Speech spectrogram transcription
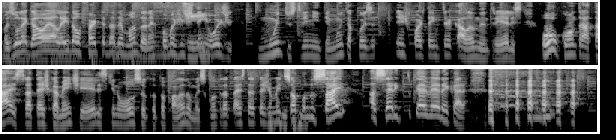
Mas o legal é a lei da oferta e da demanda, né? Como a gente Sim. tem hoje muito streaming, tem muita coisa, a gente pode estar intercalando entre eles, ou contratar estrategicamente eles que não ouçam o que eu tô falando, mas contratar estrategicamente só quando sai a série que tu quer ver, né, cara?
